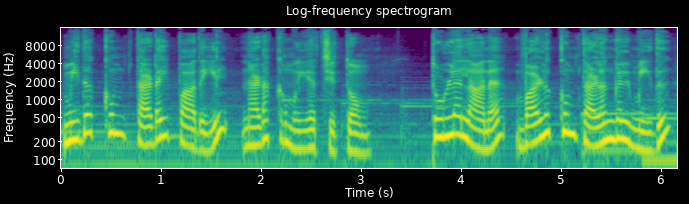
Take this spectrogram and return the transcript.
மிதக்கும் தடைப்பாதையில் நடக்க முயற்சித்தோம். துள்ளலான வழுக்கும் தளங்கள் மீது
